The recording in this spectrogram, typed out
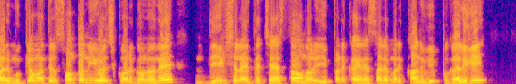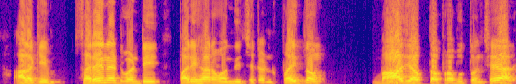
మరి ముఖ్యమంత్రి సొంత నియోజకవర్గంలోనే దీక్షలు అయితే చేస్తా ఉన్నారు. ఇప్పటికైనా సరే మరి కనువిప్పు కలిగి వాళ్ళకి సరైనటువంటి పరిహారం అందించేటువంటి ప్రయత్నం బాధ్యాప్త ప్రభుత్వం చేయాలి.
